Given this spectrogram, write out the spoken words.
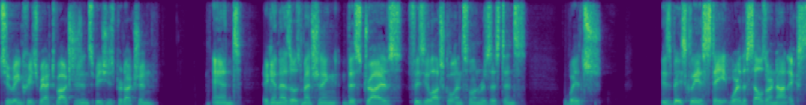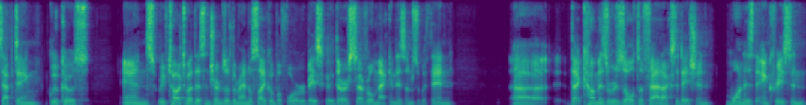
to increase reactive oxygen species production. And again, as I was mentioning, this drives physiological insulin resistance, which is basically a state where the cells are not accepting glucose. And we've talked about this in terms of the Randle cycle before, where basically there are several mechanisms within uh, that come as a result of fat oxidation. One is the increase in,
